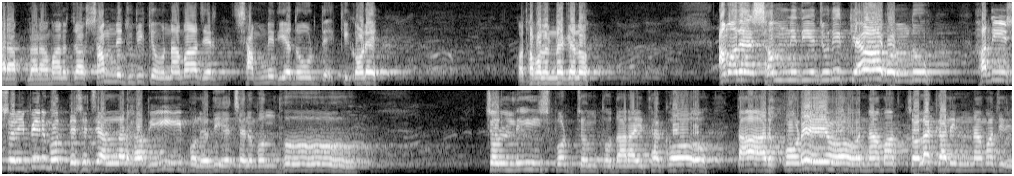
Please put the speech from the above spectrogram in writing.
আর আপনার আমার সামনে যদি কেউ নামাজের সামনে দিয়ে দৌড় দেয়, কি করে? কথা বলেন না কেন? আমাদের সামনে দিয়ে যদি কেউ বন্ধু হাদিস শরীফের মধ্যে এসেছে, আল্লাহর হাবিব বলে দিয়েছেন, বন্ধু, চল্লিশ পর্যন্ত দাঁড়াই থাকো, তারপরেও নামাজ চলাকালীন নামাজের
